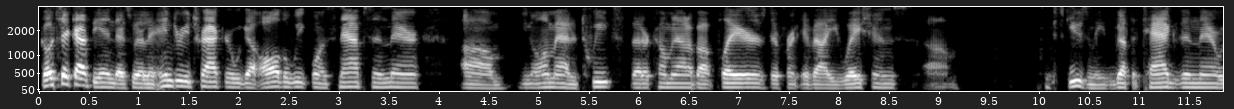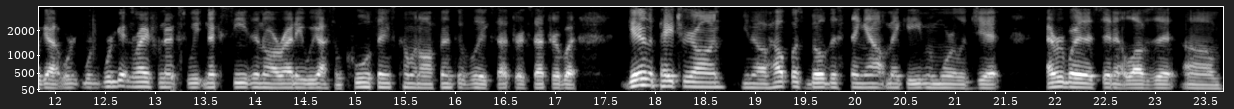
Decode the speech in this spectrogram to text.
go check out the index. We have an injury tracker. We got all the week one snaps in there. Um, you know, I'm adding tweets that are coming out about players, different evaluations. Um, excuse me, we got the tags in there. We got we're, we're, we're getting ready for next week, next season already. We got some cool things coming offensively, et cetera, et cetera. But get in the Patreon, you know, help us build this thing out, make it even more legit. Everybody that's in it loves it. Um,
